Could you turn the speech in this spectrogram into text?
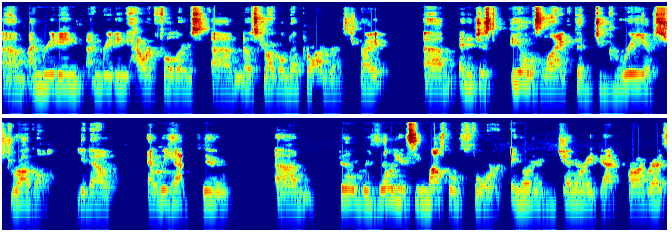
Um, I'm reading I'm reading Howard Fuller's uh, No Struggle, No Progress, right? Um, and it just feels like the degree of struggle, you know, that we have to um, build resiliency muscles for in order to generate that progress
